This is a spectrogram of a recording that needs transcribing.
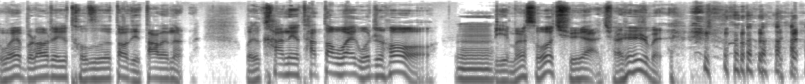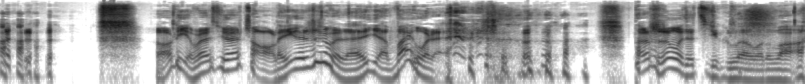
我也不知道这个投资到底大在哪儿了。我就看那个他到外国之后，嗯里面所有群演全是日本人，然后里面居然找了一个日本人演外国人，当时我就惊了，我的妈！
